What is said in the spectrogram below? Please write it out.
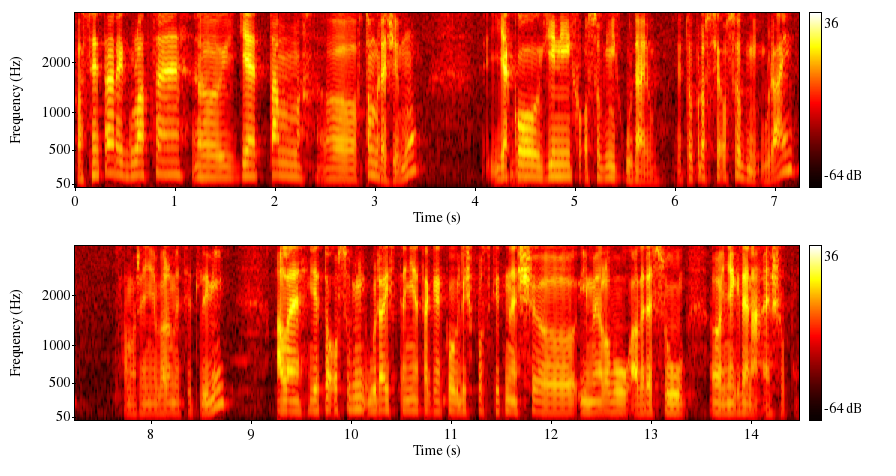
Vlastně ta regulace eh, je tam eh, v tom režimu, jako jiných osobních údajů. Je to prostě osobní údaj, samozřejmě velmi citlivý, ale je to osobní údaj stejně tak, jako když poskytneš eh, e-mailovou adresu eh, někde na e-shopu.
